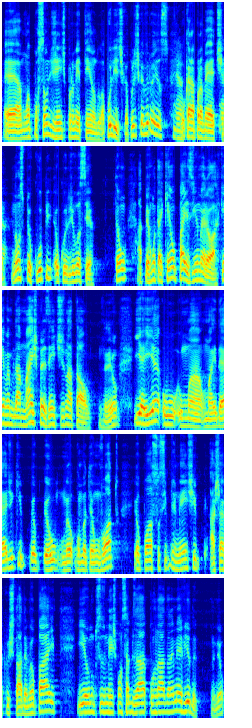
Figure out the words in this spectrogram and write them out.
É, uma porção de gente prometendo. A política, a política virou isso. É. O cara promete: não se preocupe, eu cuido de você. Então, a pergunta é quem é o paizinho melhor? Quem vai me dar mais presente de Natal? Entendeu? E aí é o- uma, uma ideia de que eu, eu, meu- como eu tenho um voto, eu posso simplesmente achar que o Estado é meu pai e eu não preciso me responsabilizar por nada na minha vida. Entendeu?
